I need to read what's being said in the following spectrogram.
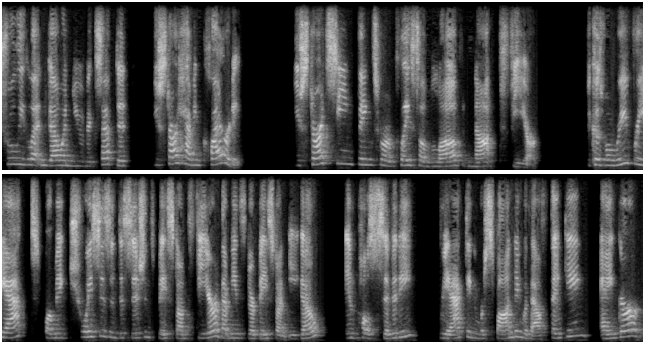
truly let go and you've accepted, you start having clarity. You start seeing things from a place of love, not fear. Because when we react or make choices and decisions based on fear, that means they're based on ego, impulsivity, reacting and responding without thinking, anger,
